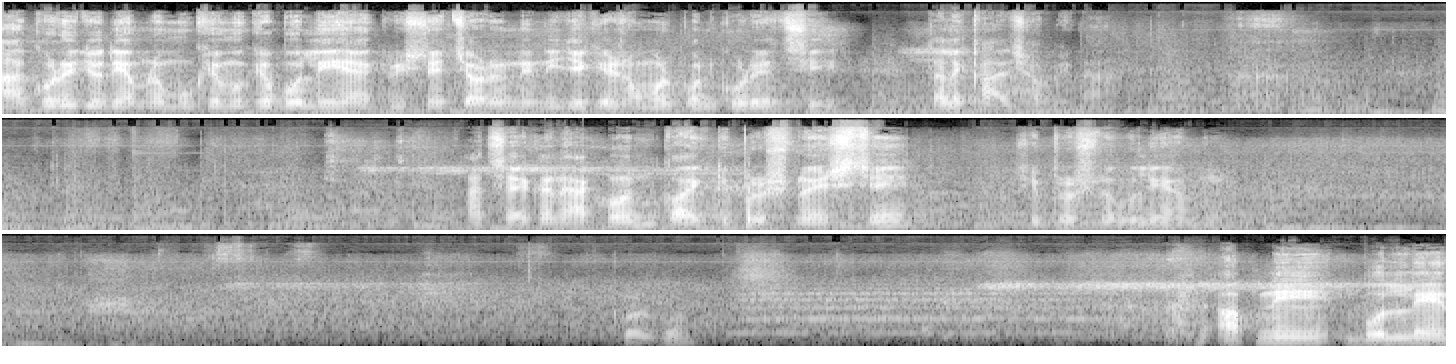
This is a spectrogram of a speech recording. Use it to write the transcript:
না করে যদি আমরা মুখে মুখে বলি হ্যাঁ কৃষ্ণের চরণে নিজেকে সমর্পণ করেছি, তাহলে কাজ হবে। আচ্ছা এখানে, এখন কয়েকটি প্রশ্ন এসছে। সেই প্রশ্নগুলি আমি করব। আপনি বললেন,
